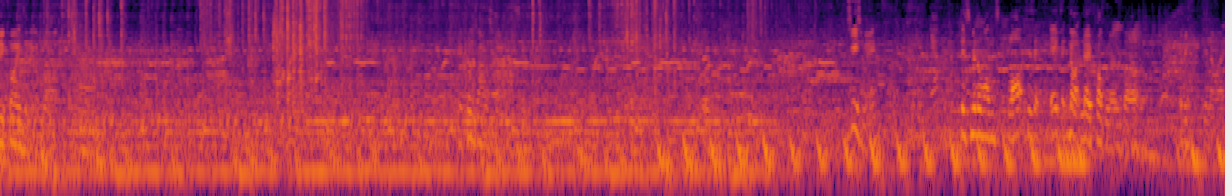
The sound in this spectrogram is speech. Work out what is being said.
Two coins in it, got blocked. It comes out as. Excuse me. This middle one's blocked. Is it? If it not, no problem. But it'd be, you know,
